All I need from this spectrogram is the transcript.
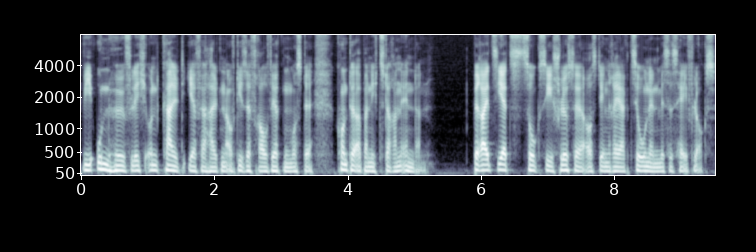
wie unhöflich und kalt ihr Verhalten auf diese Frau wirken musste, konnte aber nichts daran ändern. Bereits jetzt zog sie Schlüsse aus den Reaktionen Mrs. Hayflocks.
